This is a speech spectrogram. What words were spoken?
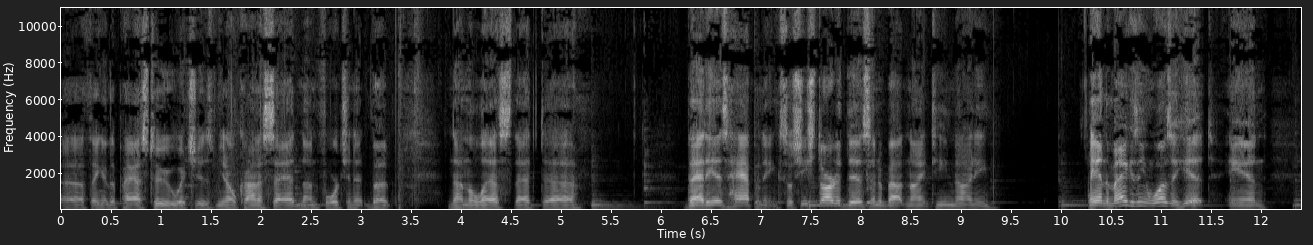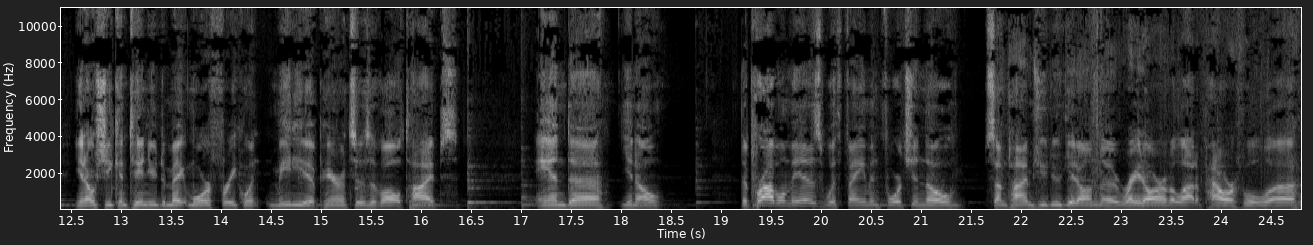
uh, thing of the past too, which is, you know, kind of sad and unfortunate. But nonetheless, that, uh, that is happening. So she started this in about 1990, and the magazine was a hit. And you know, she continued to make more frequent media appearances of all types. And uh, you know, the problem is with fame and fortune, though, sometimes you do get on the radar of a lot of powerful, uh,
